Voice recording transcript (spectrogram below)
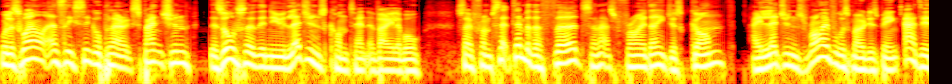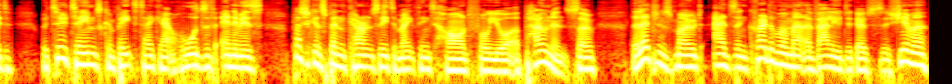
Well, as well as the single player expansion, there's also the new Legends content available. So from September the 3rd, so that's Friday just gone, a Legends Rivals mode is being added, where two teams compete to take out hordes of enemies, plus you can spend currency to make things hard for your opponents. So the Legends mode adds an incredible amount of value to Ghost of Tsushima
